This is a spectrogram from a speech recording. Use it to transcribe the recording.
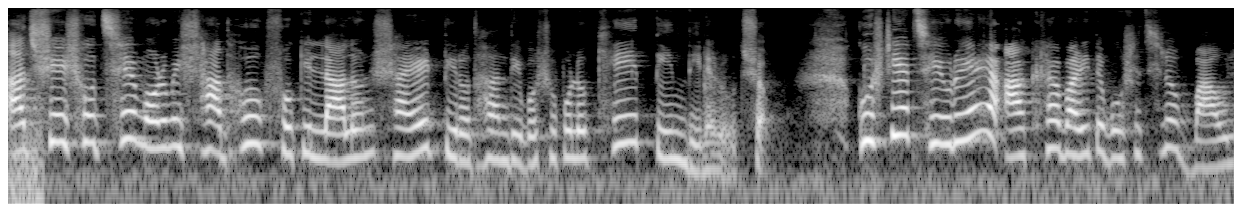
আজ শেষ হচ্ছে মরমী সাধক ফকির লালন শাহের তিরোধান দিবস উপলক্ষে তিন দিনের উৎসব। কুষ্টিয়ার ছেউরিয়ায় আখড়া বাড়িতে বসেছিল বাউল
